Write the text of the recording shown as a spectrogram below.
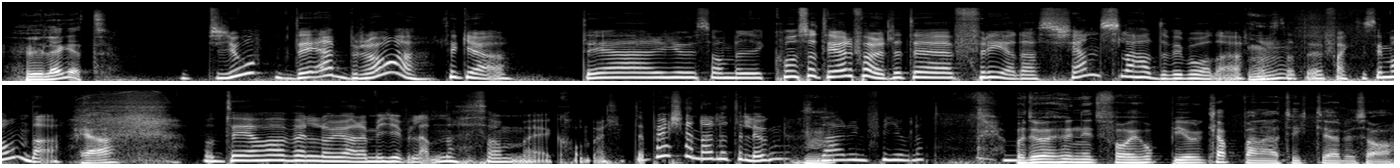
Hur är läget? Jo, det är bra tycker jag. Det är ju som vi konstaterade förut, lite fredagskänsla hade vi båda, fast mm. att det faktiskt är måndag. Ja. Och Det har väl att göra med julen som eh, kommer. Så jag börjar känna lite lugn mm. sådär inför julen. Mm. Och du har hunnit få ihop julklapparna tyckte jag du sa.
